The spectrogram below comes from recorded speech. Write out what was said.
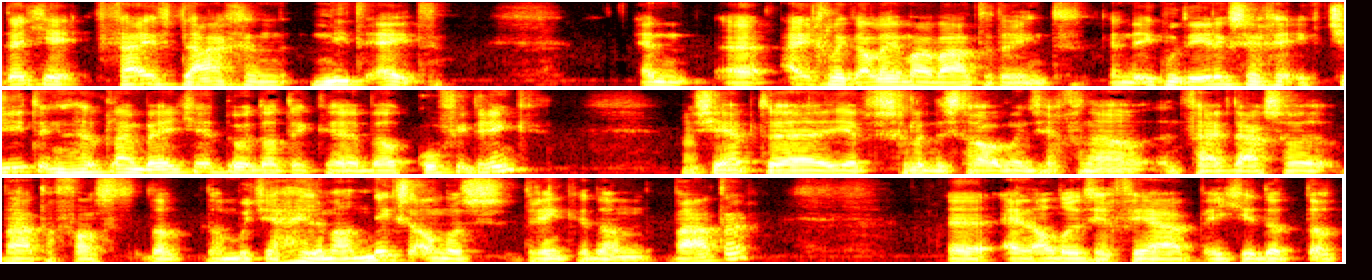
dat je vijf dagen niet eet. En eigenlijk alleen maar water drinkt. En ik moet eerlijk zeggen, ik cheat een heel klein beetje doordat ik wel koffie drink. Dus je hebt, uh, je hebt verschillende stromen en je zegt van nou, een vijfdaagse watervast, dat, dan moet je helemaal niks anders drinken dan water. Uh, en anderen zeggen van ja, weet je, dat, dat,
